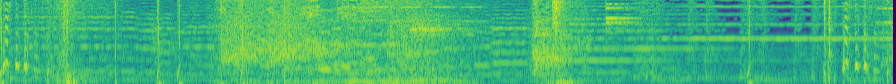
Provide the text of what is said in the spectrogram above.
Ha ha ha!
